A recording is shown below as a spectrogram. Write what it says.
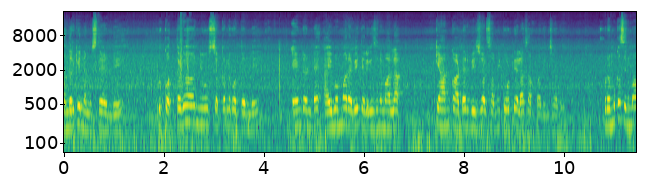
అందరికీ నమస్తే అండి. ఇప్పుడు కొత్తగా న్యూస్ చక్కర్లు కొడుతుంది. ఏంటంటే ఐబొమ్మ రవి తెలుగు సినిమాల క్యామ్ కార్డర్ విజువల్స్ అమ్మి కోట్లు ఎలా సంపాదించాడు? ప్రముఖ సినిమా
